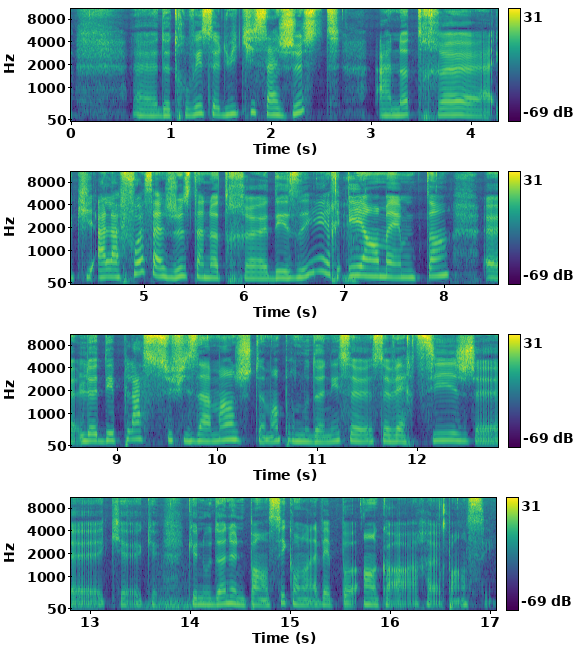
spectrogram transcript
euh, de trouver celui qui s'ajuste à notre, euh, qui à la fois s'ajuste à notre euh, désir et en même temps euh, le déplace suffisamment justement pour nous donner ce, vertige que, que, que, nous donne une pensée qu'on n'avait pas encore pensée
